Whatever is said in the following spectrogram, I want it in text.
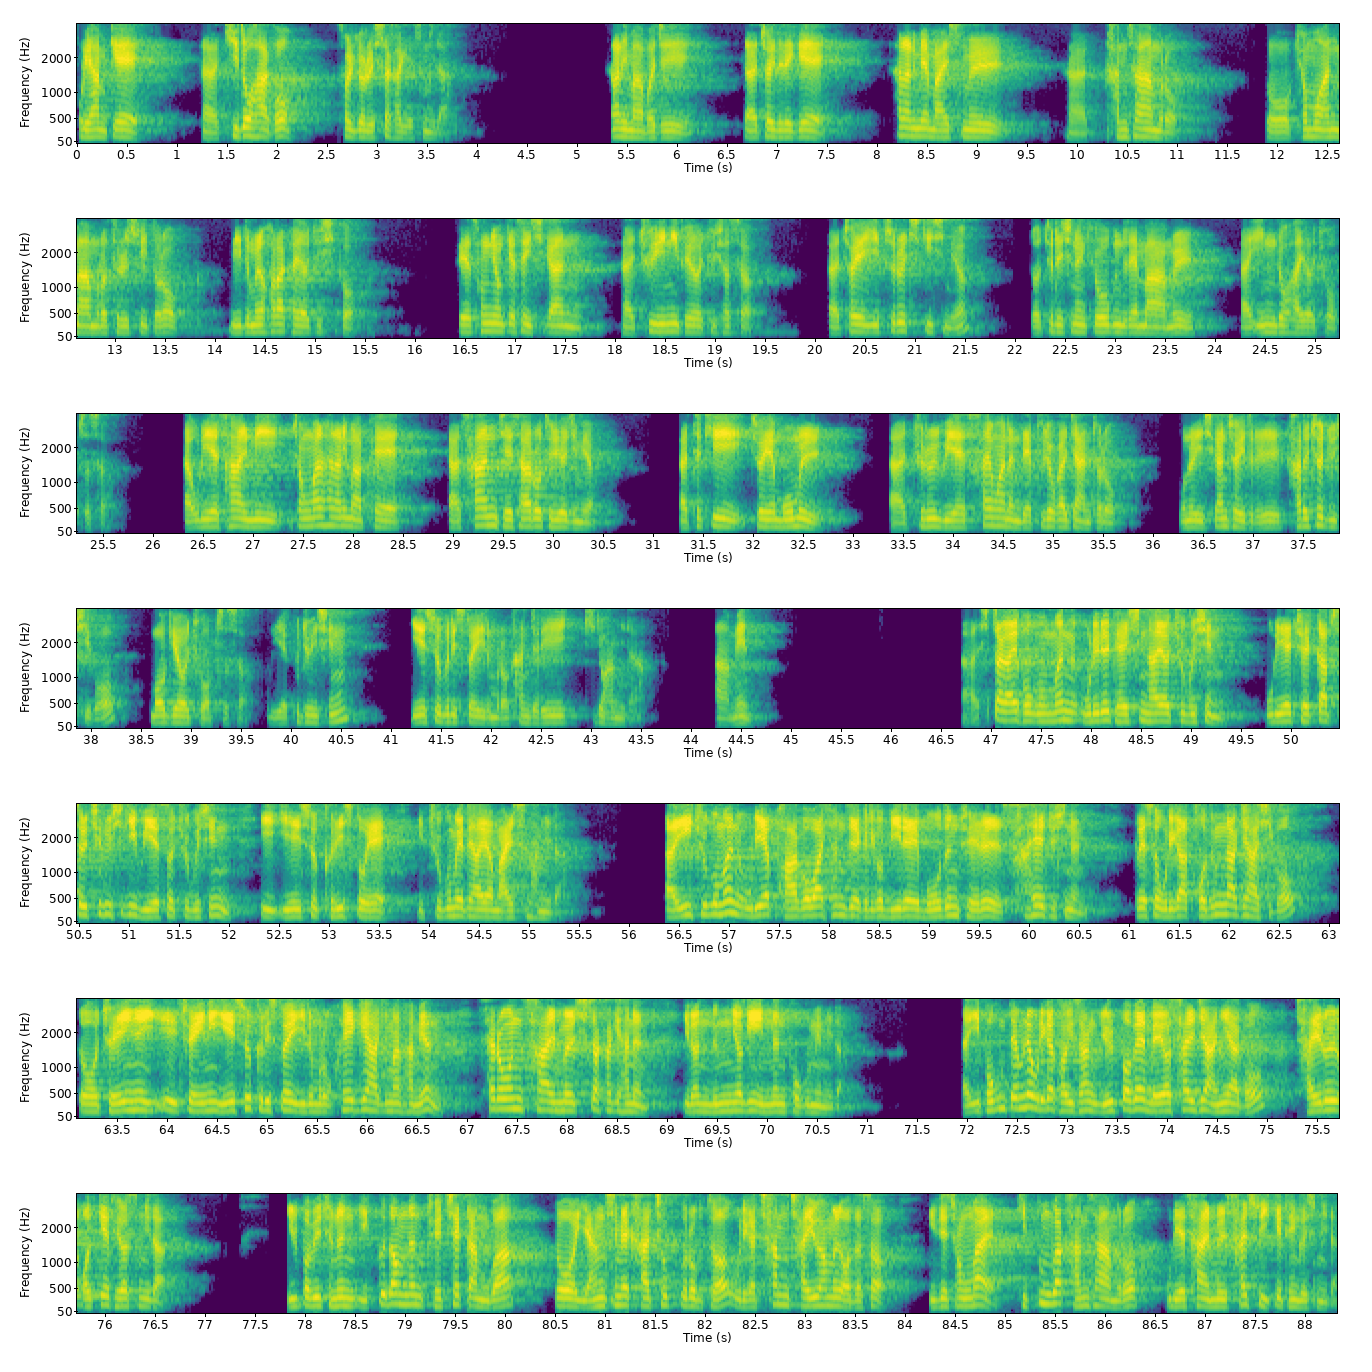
우리 함께 어, 기도하고 설교를 시작하겠습니다. 하나님 아버지, 어, 저희들에게 하나님의 말씀을 어, 감사함으로 또 겸허한 마음으로 들을 수 있도록 믿음을 허락하여 주시고 그의 성령께서 이 시간 주인이 되어 주셔서 저의 입술을 지키시며 또 들으시는 교우분들의 마음을 인도하여 주옵소서. 우리의 삶이 정말 하나님 앞에 아, 산 제사로 드려지며 아, 특히 저의 몸을 아, 주를 위해 사용하는 데 부족하지 않도록 오늘 이 시간 저희들을 가르쳐 주시고 먹여 주옵소서. 우리의 구주이신 예수 그리스도의 이름으로 간절히 기도합니다. 아멘. 십자가의 복음은 우리를 대신하여 죽으신 우리의 죄값을 치르시기 위해서 죽으신 이 예수 그리스도의 죽음에 대하여 말씀합니다. 아, 이 죽음은 우리의 과거와 현재 그리고 미래의 모든 죄를 사해 주시는 그래서 우리가 거듭나게 하시고 또 죄인이 죄인이 예수 그리스도의 이름으로 회개하기만 하면 새로운 삶을 시작하게 하는 이런 능력이 있는 복음입니다. 아, 이 복음 때문에 우리가 더 이상 율법에 매여 살지 아니하고 자유를 얻게 되었습니다. 율법이 주는 이 끝없는 죄책감과 또 양심의 가축으로부터 우리가 참 자유함을 얻어서 이제 정말 기쁨과 감사함으로 우리의 삶을 살 수 있게 된 것입니다.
